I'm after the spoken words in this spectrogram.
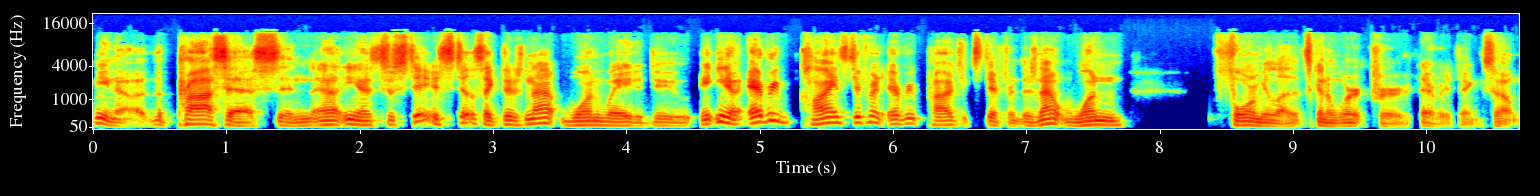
you know the process and uh, you know so still it's still it's like there's not one way to do you know every client's different every project's different there's not one formula that's going to work for everything. So,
